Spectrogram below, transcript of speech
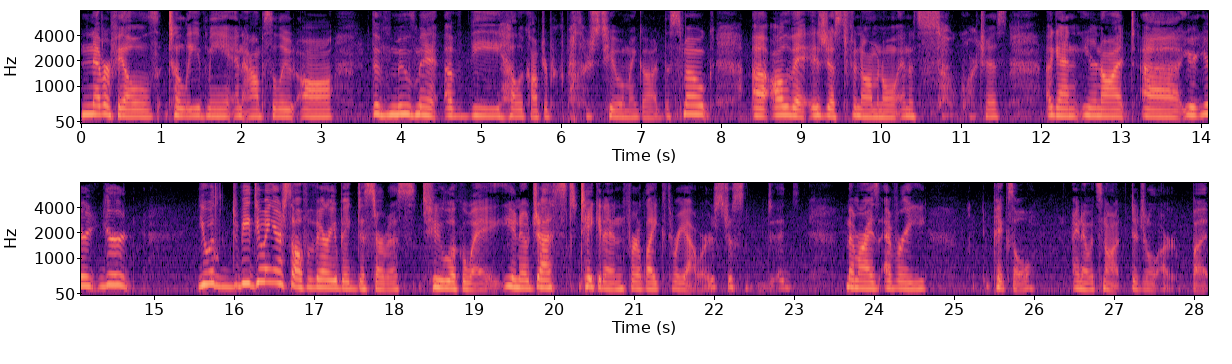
never fails to leave me in absolute awe. The movement of the helicopter propellers, too. Oh my god. The smoke, uh, all of it is just phenomenal and it's so gorgeous. Again, you're not, uh, you're, you're, you're, you would be doing yourself a very big disservice to look away. You know, just take it in for like three hours. Just uh, memorize every pixel. I know it's not digital art, but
